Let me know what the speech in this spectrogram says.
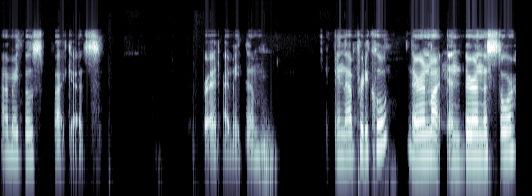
I made those baguettes. Bread. I made them. Isn't that pretty cool? They're in my and they're in the store.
